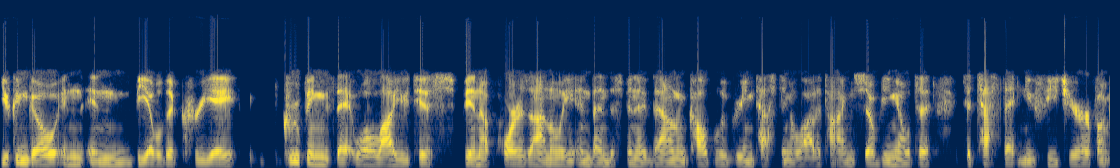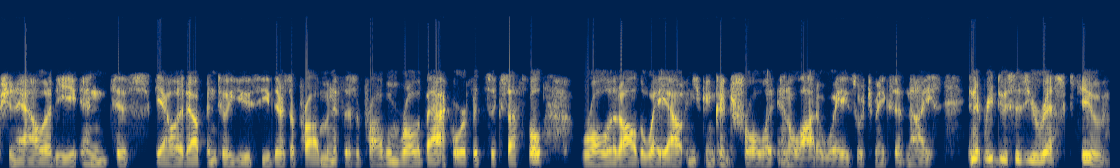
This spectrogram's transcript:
you can go and, and be able to create groupings that will allow you to spin up horizontally and then to spin it down and call blue green testing a lot of times. So being able to to test that new feature or functionality and to scale it up until you see there's a problem. And if there's a problem, roll it back. Or if it's successful, roll it all the way out and you can control it in a lot of ways, which makes it nice. And it reduces your risk too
